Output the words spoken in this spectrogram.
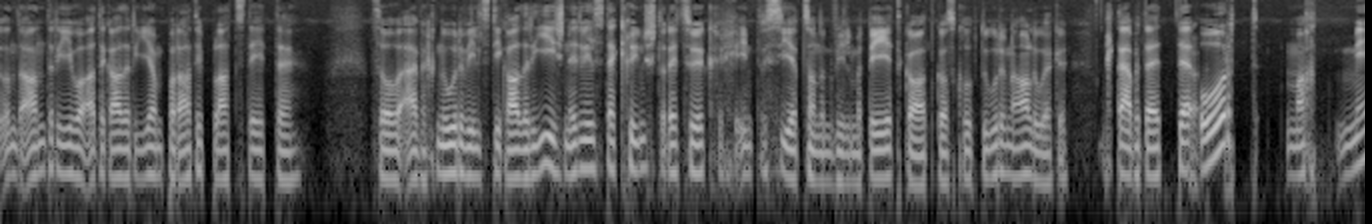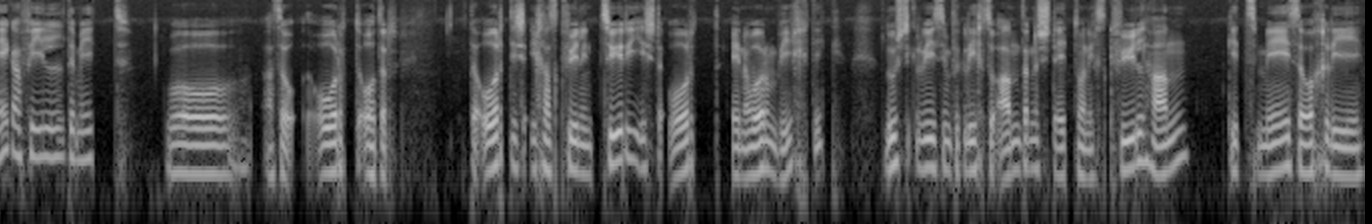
und andere, die an der Galerie am Paradeplatz dort so einfach nur, weil es die Galerie ist, nicht weil es den Künstler jetzt wirklich interessiert, sondern weil man dort geht, geht Skulpturen anschauen. Ich glaube, der, der. Ort macht mega viel damit, wo, also Ort oder der Ort ist, ich habe das Gefühl, in Zürich ist der Ort enorm wichtig. Lustigerweise im Vergleich zu anderen Städten, wo ich das Gefühl habe, gibt es mehr so ein bisschen,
